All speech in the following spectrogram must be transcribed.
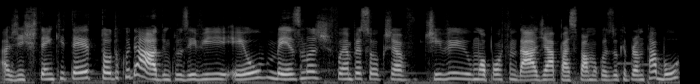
a gente tem que ter todo cuidado. Inclusive, eu mesma fui uma pessoa que já tive uma oportunidade de participar uma coisa do Quebrando Tabu.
